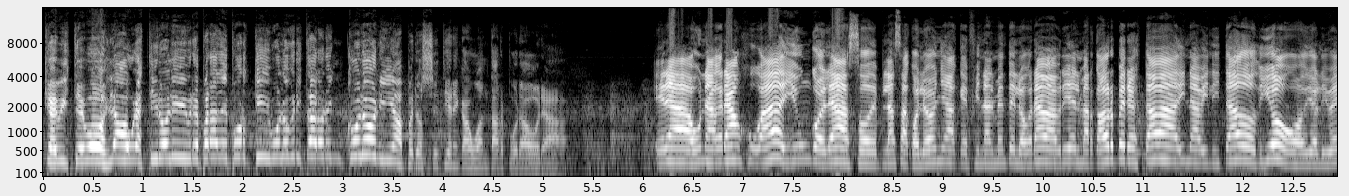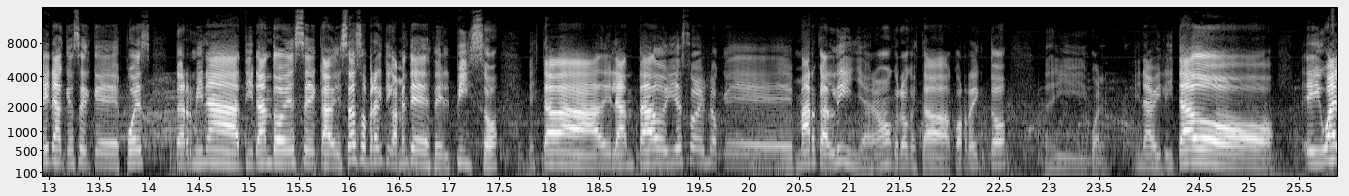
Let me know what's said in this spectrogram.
¿Qué viste vos, Laura? Es tiro libre para Deportivo. Lo gritaron en Colonia, pero se tiene que aguantar por ahora. Era una gran jugada y un golazo de Plaza Colonia que finalmente lograba abrir el marcador, pero estaba inhabilitado Diogo de Oliveira, que es el que después termina tirando ese cabezazo prácticamente desde el piso. Estaba adelantado y eso es lo que marca en línea, ¿no? Creo que estaba correcto. Y bueno, inhabilitado e igual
